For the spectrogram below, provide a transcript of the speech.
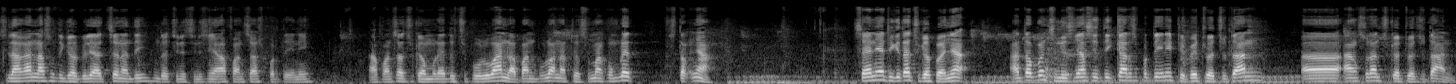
Silakan langsung tinggal pilih aja nanti untuk jenis-jenisnya Avanza seperti ini. Avanza juga mulai 70-an, 80-an ada semua komplit stoknya. Saya di kita juga banyak ataupun jenisnya City Car seperti ini DP 2 jutaan, eh, angsuran juga 2 jutaan.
